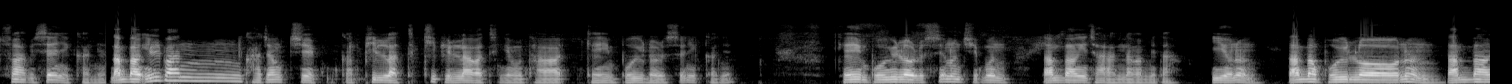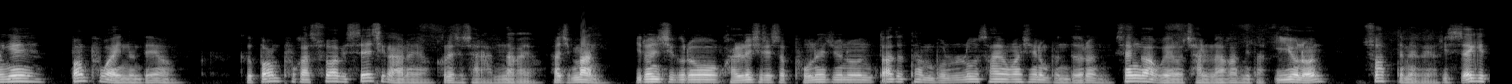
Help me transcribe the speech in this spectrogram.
수압이 세니까요. 난방 일반 가정집 그러니까 빌라 특히 빌라 같은 경우 다 개인 보일러를 쓰니까요 개인 보일러를 쓰는 집은 난방이 잘 안 나갑니다. 이유는 난방 보일러는 난방에 펌프가 있는데요. 그 펌프가 수압이 세지가 않아요. 그래서 잘 안 나가요. 하지만 이런 식으로 관리실에서 보내주는 따뜻한 물로 사용하시는 분들은 생각 외로 잘 나갑니다. 이유는 수압 때문에 그래요. 이 세게,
